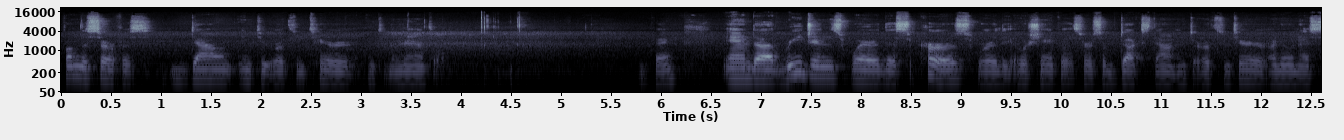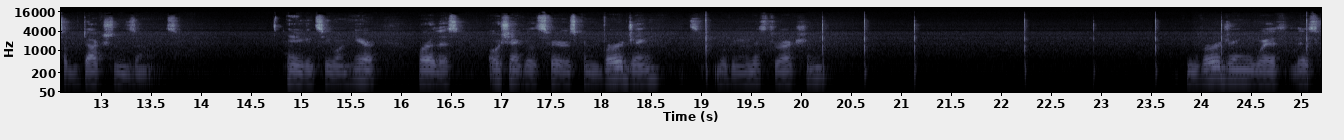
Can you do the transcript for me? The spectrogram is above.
from the surface down into Earth's interior, into the mantle. Okay, and uh, regions where this occurs, where the oceanic lithosphere subducts down into Earth's interior, are known as subduction zones. And you can see one here where this oceanic lithosphere is converging. It's moving in this direction. Converging with this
